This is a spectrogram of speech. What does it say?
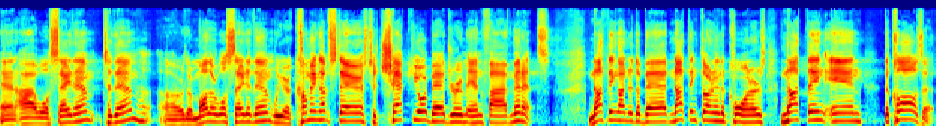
And I will say them to them, uh, or their mother will say to them, We are coming upstairs to check your bedroom in five minutes. Nothing under the bed, nothing thrown in the corners, nothing in the closet.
